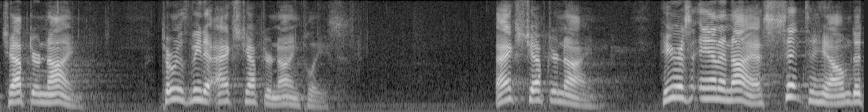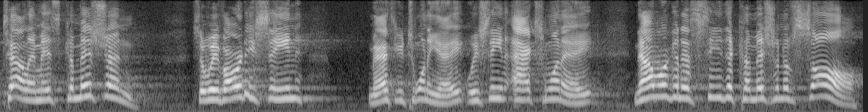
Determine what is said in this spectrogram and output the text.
chapter 9. Turn with me to Acts chapter 9, please. Acts chapter 9. Here's Ananias sent to him to tell him his commission. So we've already seen Matthew 28, we've seen Acts 1 8. Now we're going to see the commission of Saul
